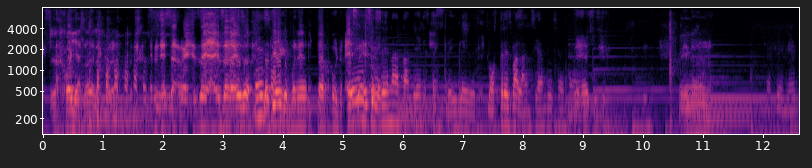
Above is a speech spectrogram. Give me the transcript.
es la joya, ¿no? De la corona. esa, güey, esa, eso, eso lo tiene que poner en el top 1. Esa, esa escena también está increíble, de los tres balanceándose. O sea, sí, sí. no, no, no. Está genial.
